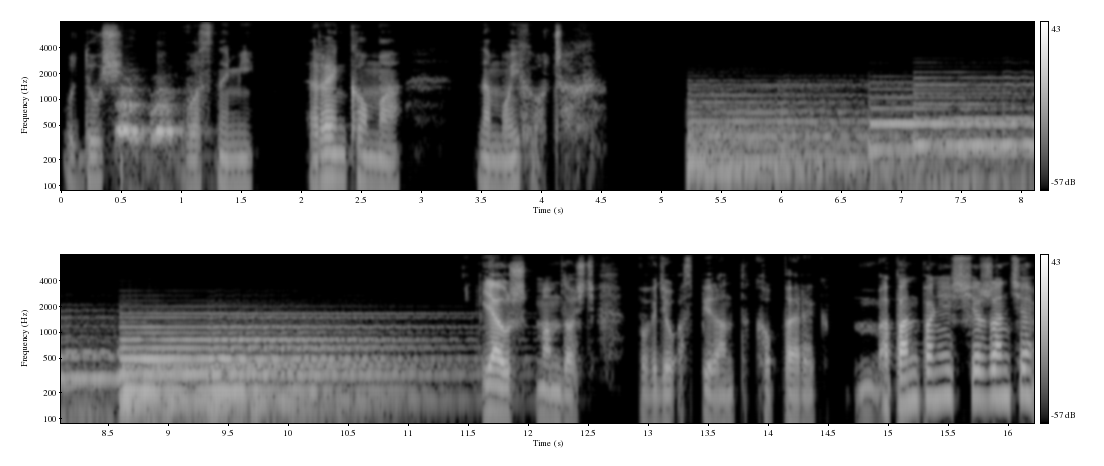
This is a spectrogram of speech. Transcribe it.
udusi własnymi rękoma na moich oczach. Ja już mam dość, powiedział aspirant Koperek. A pan, panie sierżancie?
